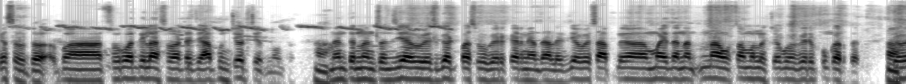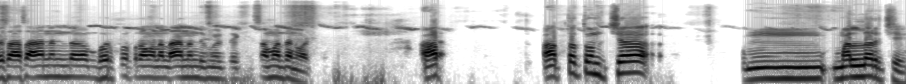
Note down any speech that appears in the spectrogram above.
कसं होतं सुरुवातीला असं वाटायचं आपण चर्चेत. नव्हतं. नंतर नंतर ज्या वेळेस गटपास वगैरे करण्यात आलं ज्यावेळेस आपल्या मैदानात नाव समालोचक वगैरे पुकारतात. त्यावेळेस असा आनंद भरपूर प्रमाणात आनंद मिळतो की समाधान वाटतं. आप आता तुमच्या मल्हारचे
